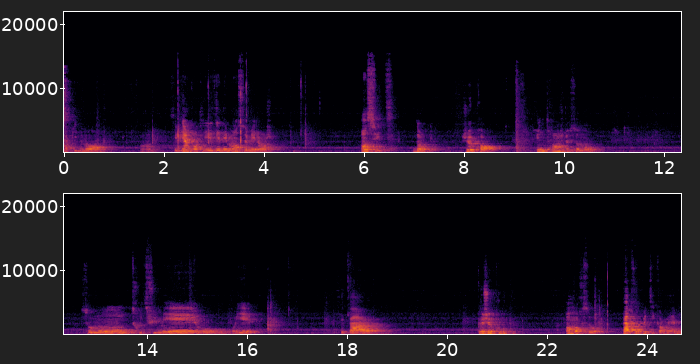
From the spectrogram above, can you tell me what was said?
rapidement. C'est bien quand les éléments se mélangent. Ensuite, donc, je prends une tranche de saumon, saumon ou truite fumée, ou, vous voyez, c'est pas euh, que je coupe en morceaux, pas trop petits quand même,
